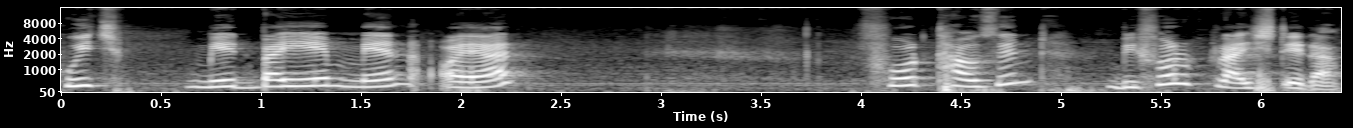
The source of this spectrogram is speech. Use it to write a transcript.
which made by a man were 4000 before Christ era.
